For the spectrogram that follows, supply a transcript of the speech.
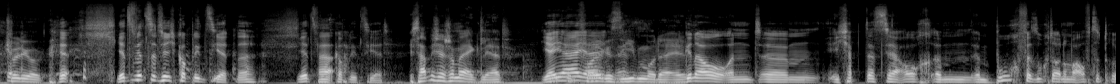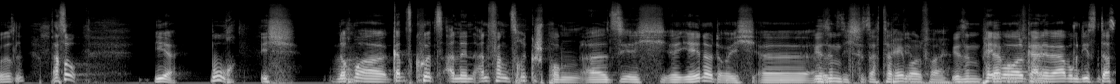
Entschuldigung. jetzt wird's natürlich kompliziert, ne? Jetzt wird's Ja. kompliziert. Das habe ich ja schon mal erklärt. Ja, ja, in ja. Folge ja. 7 oder 11. Genau, und ähm, ich habe das ja auch ähm, im Buch versucht auch nochmal aufzudröseln. Ach so, hier, Buch. Ich. Nochmal ganz kurz an den Anfang zurückgesprungen, als ich, äh, ihr erinnert euch, äh, als sind ich gesagt habe, Paywallfrei. Wir sind Paywall, keine Werbung, dies und das.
